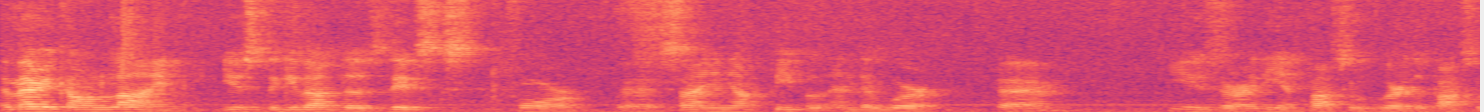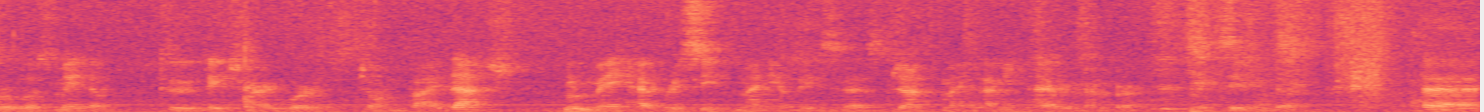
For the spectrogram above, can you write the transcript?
America Online used to give out those discs for uh, signing up people and there were um, user ID and password where the password was made up to dictionary words joined by dash. You Hmm. may have received many of these as junk mail. I mean, I remember receiving them. Uh,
